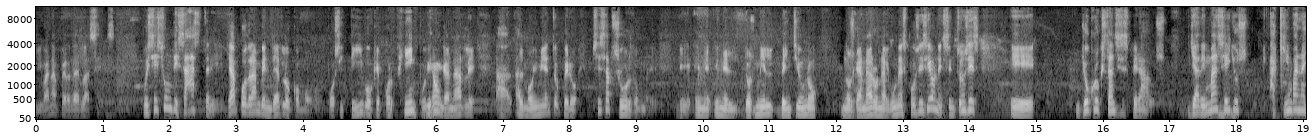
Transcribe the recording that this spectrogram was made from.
y van a perder las seis, pues es un desastre. Ya podrán venderlo como positivo, que por fin pudieron ganarle al movimiento, pero pues es absurdo, hombre. Eh, en, el 2021 nos ganaron algunas posiciones. Entonces, eh, yo creo que están desesperados. Y además ellos, ¿a quién van a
